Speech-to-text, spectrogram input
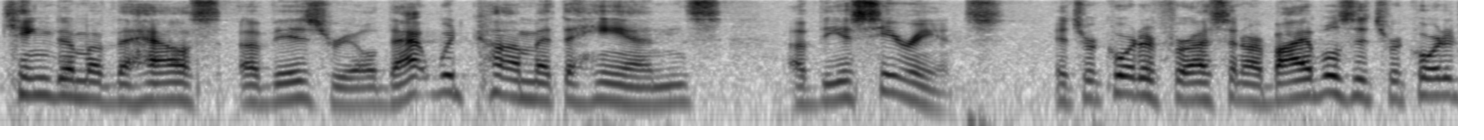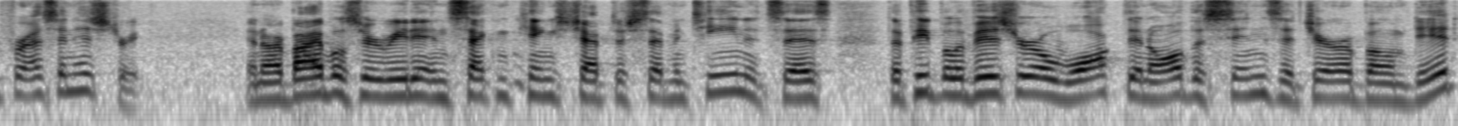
kingdom of the house of Israel, that would come at the hands of the Assyrians. It's recorded for us in our Bibles, it's recorded for us in history. In our Bibles, we read it in 2 Kings chapter 17. It says, The people of Israel walked in all the sins that Jeroboam did.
